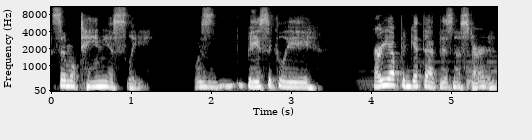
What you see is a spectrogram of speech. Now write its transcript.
simultaneously. It was basically hurry up and get that business started.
